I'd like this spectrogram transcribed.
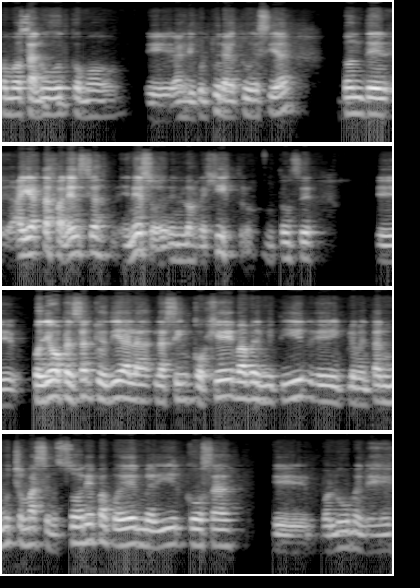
como salud, como eh, agricultura, tú decías, donde hay hartas falencias en eso, en los registros. Entonces, eh, podríamos pensar que hoy día la, 5G va a permitir eh, implementar muchos más sensores para poder medir cosas, volúmenes,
